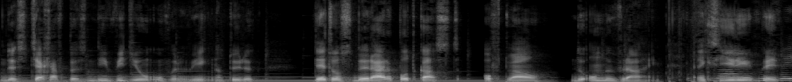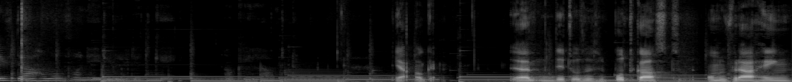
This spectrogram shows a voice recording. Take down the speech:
dus check even die video over een week natuurlijk. Dit was de rare podcast, oftewel de ondervraging. En ik zie jullie bij... vijf dagen of wanneer jullie dit kijken. Oké, later. Ja, oké. Ehm, dit was dus een podcast, ondervraging.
